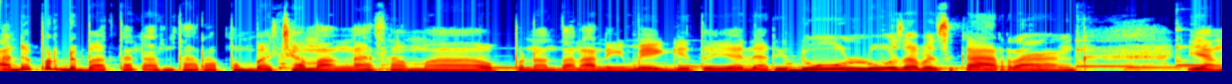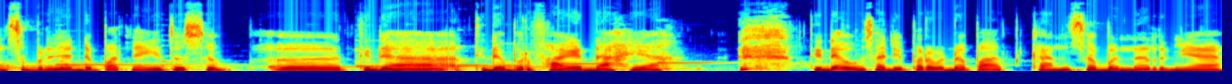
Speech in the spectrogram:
ada perdebatan antara pembaca manga sama penonton anime gitu ya. Dari dulu sampai sekarang yang sebenarnya debatnya itu uh, tidak tidak berfaedah ya tidak usah diperdebatkan sebenarnya.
